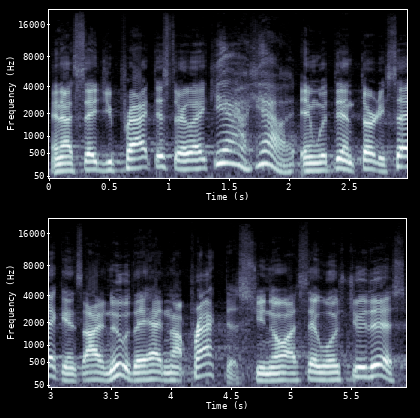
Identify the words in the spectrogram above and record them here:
And I said, You practiced? They're like, Yeah, yeah. And within 30 seconds, I knew they had not practiced. You know, I said, Well, let's do this.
